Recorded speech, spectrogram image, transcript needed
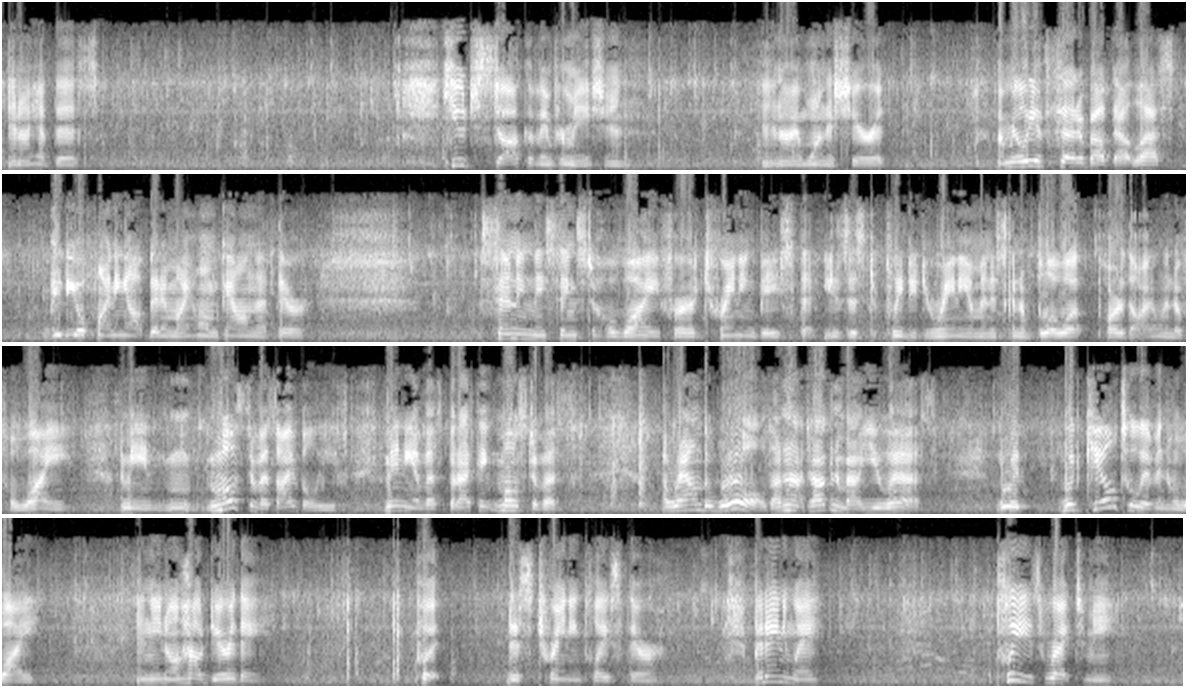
And I have this huge stock of information, and I want to share it. I'm really upset about that last video finding out that in my hometown that they're sending these things to Hawaii for a training base that uses depleted uranium and it's going to blow up part of the island of Hawaii. I mean, most of us, I believe, many of us, but I think most of us around the world, I'm not talking about U.S., would would kill to live in Hawaii. And you know, how dare they put this training place there. But anyway, please write to me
